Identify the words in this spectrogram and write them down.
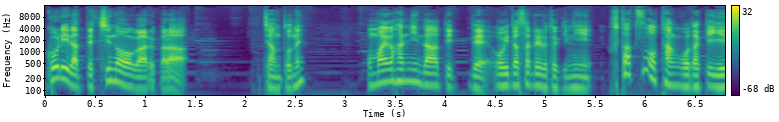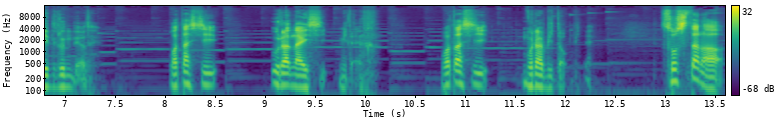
ゴリラって知能があるから、ちゃんとね、お前が犯人だって言って追い出されるときに、2つの単語だけ言えるんだよね。私、占い師、みたいな。私、村人、みたいな。そしたら、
